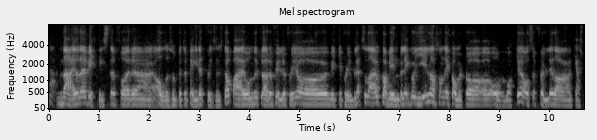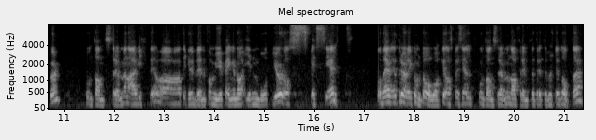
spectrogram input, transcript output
Ja, men Det er jo det viktigste for eh, alle som putter penger i et flyselskap, er jo om du klarer å fylle fly og hvilken flybillett. Så det er jo kabinbelegg og GIL da, som de kommer til å overvåke, og selvfølgelig da cashburn. Kontantstrømmen er viktig, og at ikke du brenner for mye penger nå inn mot jul. Og spesielt, og det jeg tror de kommer til å overvåke, da, spesielt kontantstrømmen da frem til 31.12.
